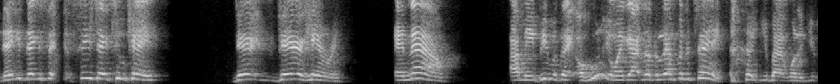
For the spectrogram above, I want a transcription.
they they can say CJ two K, Derrick Henry, and now, I mean, people think, oh, Julio ain't got nothing left in the tank. you might want to.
